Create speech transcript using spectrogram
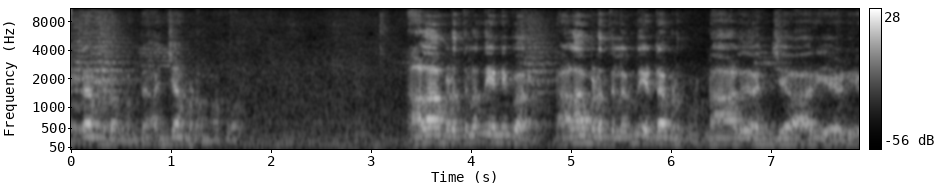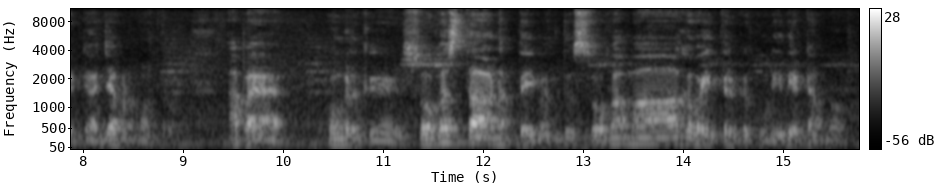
எட்டாம் இடம் வந்து அஞ்சாம் இடமாக வரும். நாலாம் இடத்துலேருந்து எண்ணி பாருங்க. நாலாம் இடத்துலேருந்து எட்டாம் இடத்துக்கு நாலு அஞ்சு ஆறு ஏழு எட்டு அஞ்சாம் இடமாக வந்துடும் அப்போ உங்களுக்கு சுகஸ்தானத்தை வந்து சுகமாக வைத்திருக்கக்கூடியது எட்டாம் பாவம்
